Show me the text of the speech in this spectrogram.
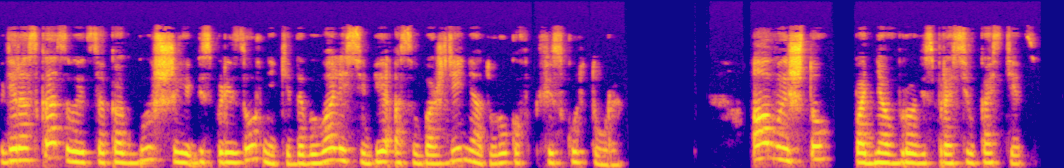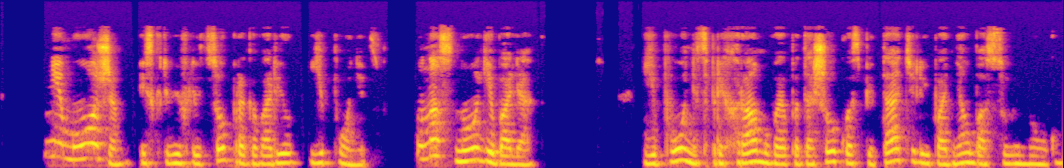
где рассказывается, как бывшие беспризорники добывали себе освобождение от уроков физкультуры. «А вы что?» – подняв брови, спросил Костец. «Не можем», – искривив лицо, проговорил японец. «У нас ноги болят». Японец, прихрамывая, подошел к воспитателю и поднял босую ногу.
